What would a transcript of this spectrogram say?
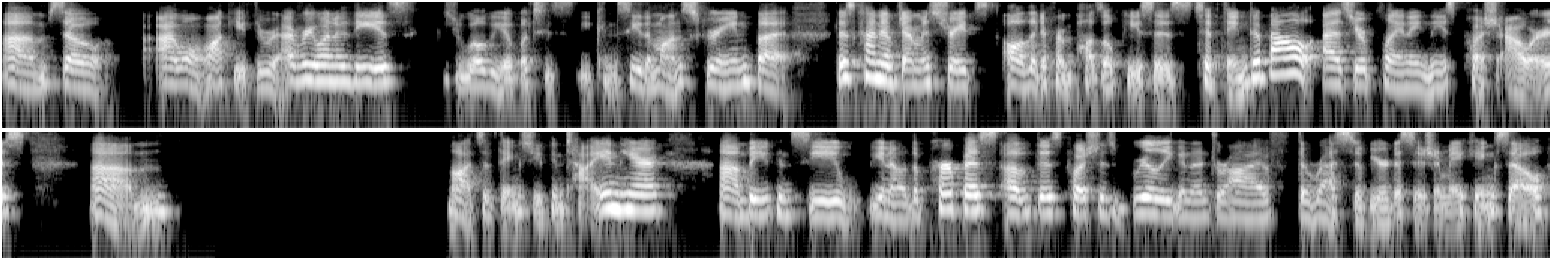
Um, so I won't walk you through every one of these because you will be able to, you can see them on screen, but this kind of demonstrates all the different puzzle pieces to think about as you're planning these push hours. Um, lots of things you can tie in here. Um, but you can see, you know, the purpose of this push is really going to drive the rest of your decision making. So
